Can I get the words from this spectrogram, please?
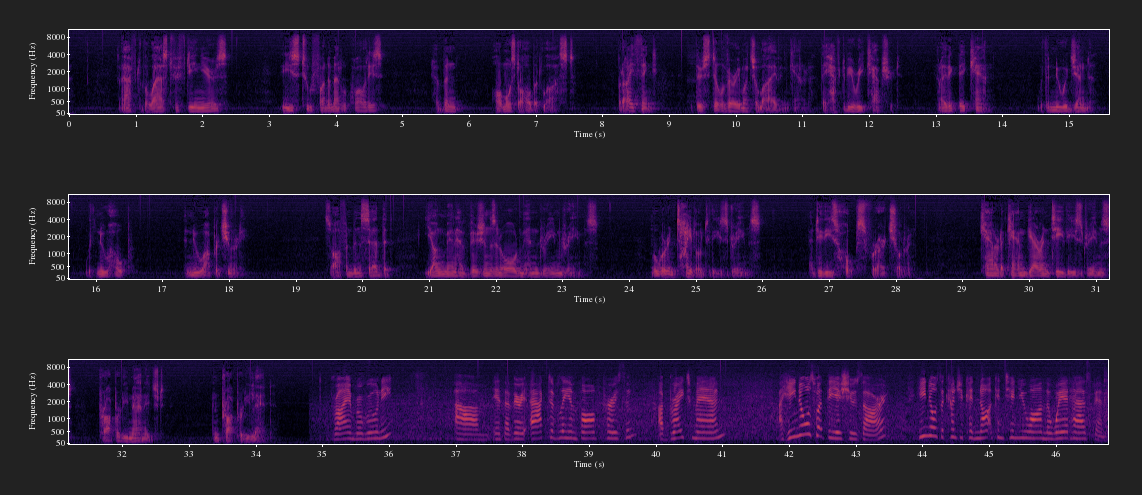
And after the last 15 years, these two fundamental qualities have been almost all but lost. But I think they're still very much alive in Canada. They have to be recaptured. And I think they can with a new agenda, with new hope, and new opportunity. It's often been said that young men have visions and old men dream dreams. Well, we're entitled to these dreams and to these hopes for our children. Canada can guarantee these dreams properly managed and properly led. Brian Mulroney um, is a very actively involved person, a bright man. Uh, he knows what the issues are. He knows the country cannot continue on the way it has been.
